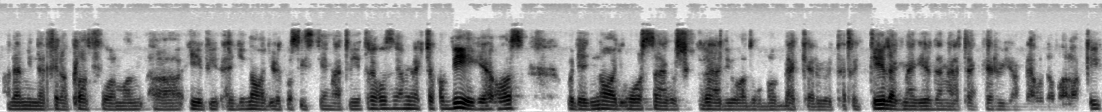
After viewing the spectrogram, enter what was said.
hanem mindenféle platformon uh, épít egy nagy ökoszisztémát létrehozni, aminek csak a vége az, hogy egy nagy országos rádióadóba bekerül, tehát hogy tényleg megérdemelten kerüljön be oda valaki,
